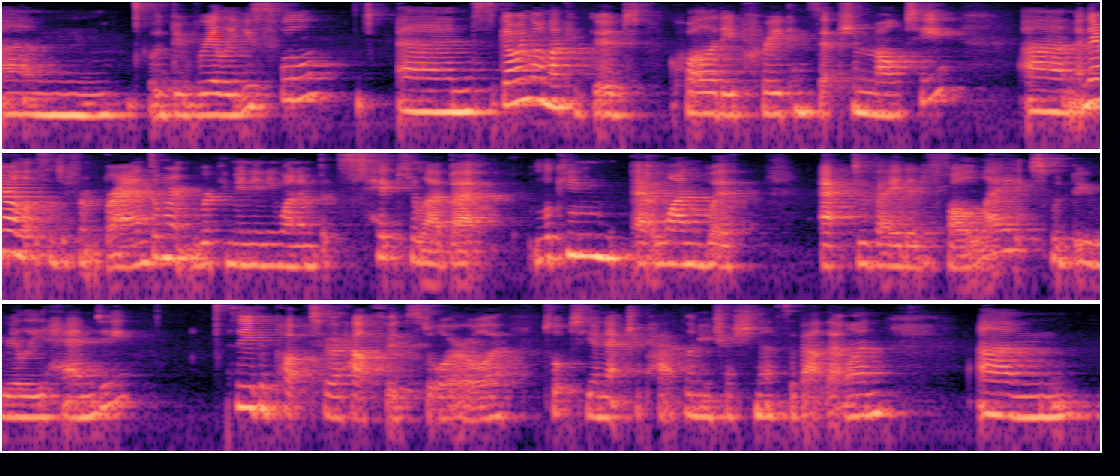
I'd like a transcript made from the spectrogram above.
um, would be really useful. And going on like a good quality preconception multi. Um, and there are lots of different brands. I won't recommend anyone in particular, but looking at one with activated folate would be really handy. So you could pop to a health food store or talk to your naturopath or nutritionist about that one. Um,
